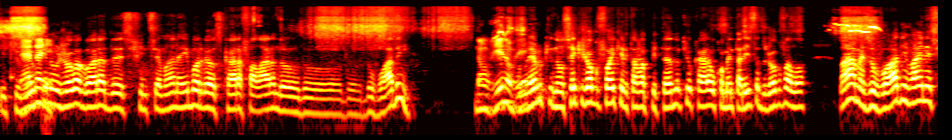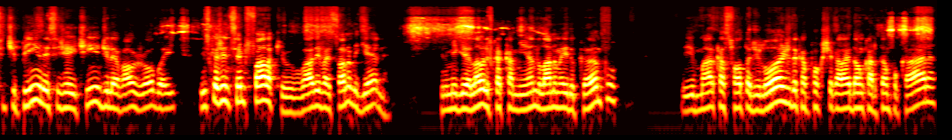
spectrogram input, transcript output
E tu Né, viu Dani? que no jogo agora desse fim de semana aí, Borga, os caras falaram do, do, do, do Voaden? Não vi, não Eu vi. lembro que não sei que jogo foi que ele tava apitando que o cara, o comentarista do jogo falou: "Ah, mas o Voaden vai nesse tipinho, nesse jeitinho de levar o jogo aí". Isso que a gente sempre fala que o Voaden vai só no Miguel, né? No Miguelão ele fica caminhando lá no meio do campo e marca as faltas de longe, daqui a pouco chega lá e dá um cartão pro cara.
